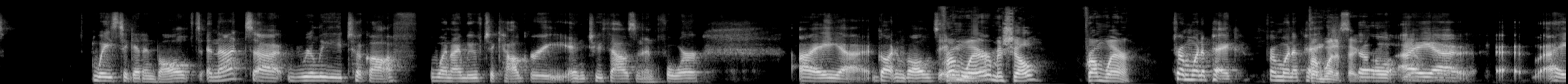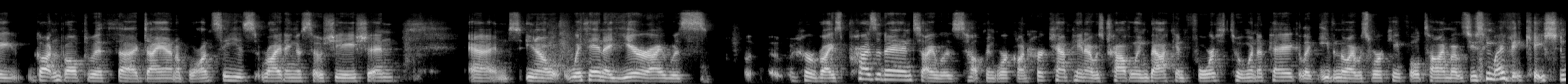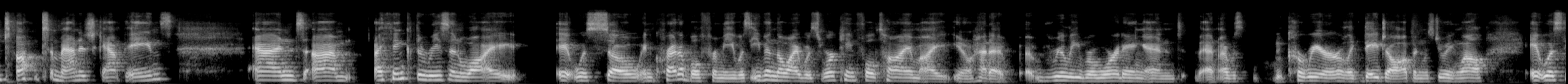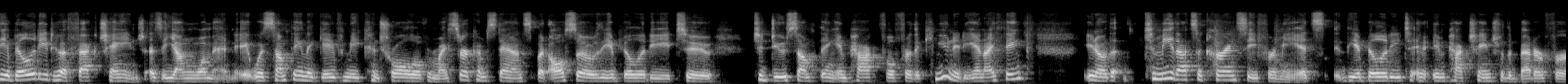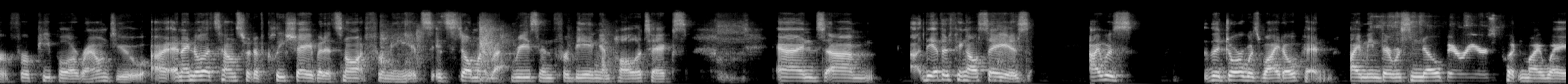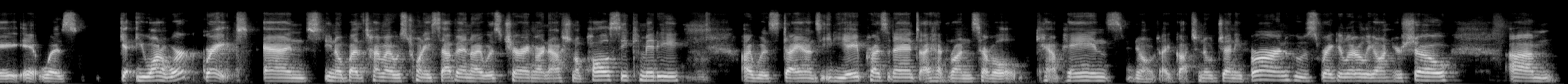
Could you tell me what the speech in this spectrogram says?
ways to get involved. And that uh, really took off when I moved to Calgary in 2004. I uh, got involved from in, where, Michelle? From where? From Winnipeg. From Winnipeg. From Winnipeg. So yeah, I, uh, I got involved with uh, Diane Ablonczy's riding association. And, you know, within a year, I was her vice president. I was helping work on her campaign. I was traveling back and forth to Winnipeg. Like, even though I was working full time, I was using my vacation time to manage campaigns. And um, I think the reason why it was so incredible for me was even though I was working full time, I you know had a, a, really rewarding and and I was career like day job and was doing well. It was the ability to affect change as a young woman. It was something that gave me control over my circumstance, but also the ability to to do something impactful for the community. And I think you know that to me that's a currency for me. It's the ability to impact change for the better for for people around you. I, and i know that sounds sort of cliche but it's not for me. It's it's still my re- reason for being in politics. And um, the other thing i'll say is i was the door was wide open. I mean there was no barriers put in my way. It was get you want to work? Great. And you know by the time i was 27 i was chairing our national policy committee I was Diane's EDA president. I had run several campaigns. You know, I got to know Jenni Byrne, who's regularly on your show. Um,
